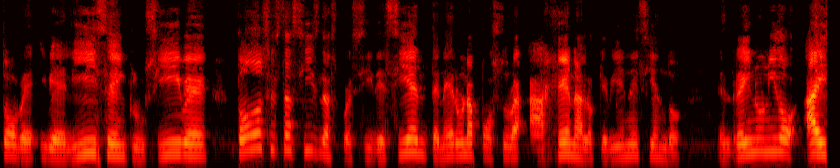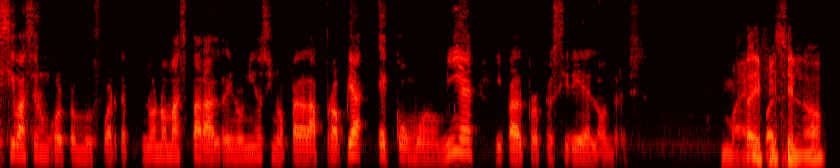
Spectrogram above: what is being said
Tobe y Belice inclusive, todas estas islas, pues si deciden tener una postura ajena a lo que viene siendo el Reino Unido, ahí sí va a ser un golpe muy fuerte, no nomás para el Reino Unido, sino para la propia economía y para el propio City de Londres. Bueno, Está pues, difícil, ¿no?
